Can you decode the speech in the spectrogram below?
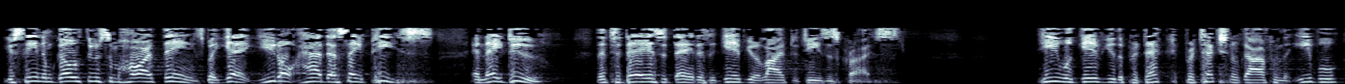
You've seen them go through some hard things, but yet you don't have that same peace and they do. Then today is the day to give your life to Jesus Christ. He will give you the protect, protection of God from the evil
